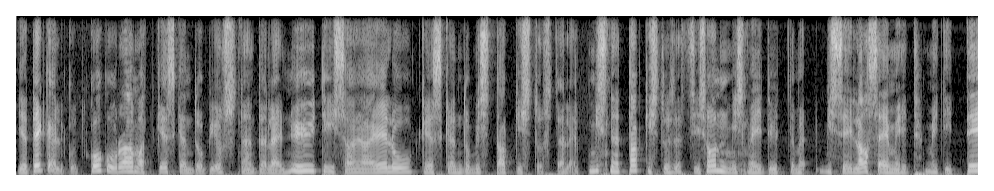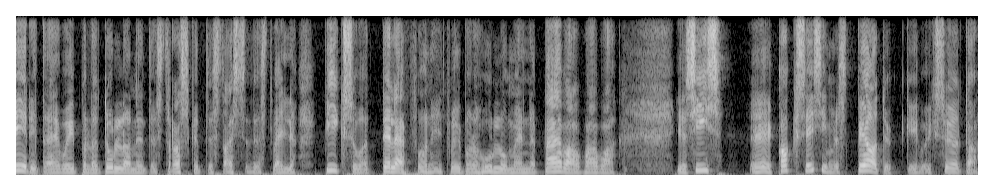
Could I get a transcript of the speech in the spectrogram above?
ja tegelikult kogu raamat keskendub just nendele nüüdisaja elu keskendumistakistustele. mis need takistused siis on, mis meid, ütleme, mis ei lase meid mediteerida ja võib-olla tulla nendest rasketest asjadest välja, piiksuvad telefonid, võib-olla hullumeelne päevakava ja siis kaks esimest peatükki, võiks öelda,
